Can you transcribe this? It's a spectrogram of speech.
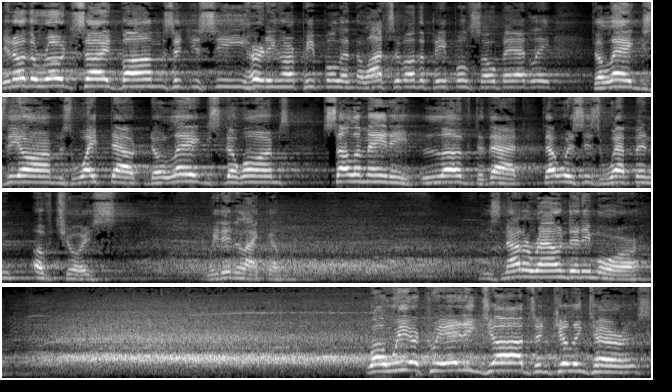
You know the roadside bombs that you see hurting our people and lots of other people so badly? The legs, the arms wiped out. No legs, no arms. Soleimani loved that. That was his weapon of choice. We didn't like him. He's not around anymore. while we are creating jobs and killing terrorists,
